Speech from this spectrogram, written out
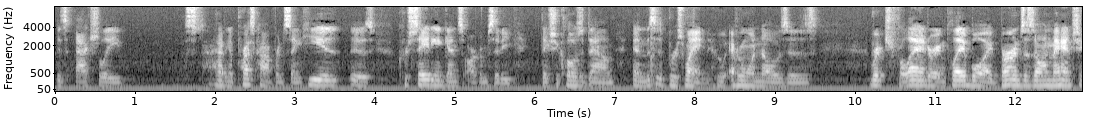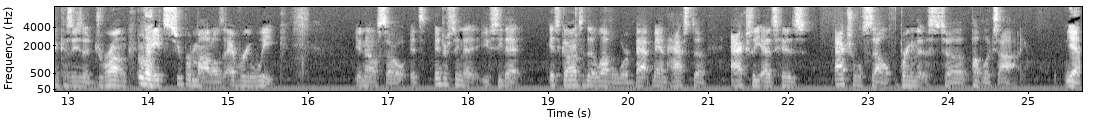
is actually, having a press conference saying he is, is crusading against Arkham City. They should close it down. And this is Bruce Wayne, who everyone knows is rich, philandering playboy, burns his own mansion because he's a drunk, hates supermodels every week. You know, so it's interesting that you see that it's gone to the level where Batman has to actually, as his actual self, bring this to public's eye. Yeah.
